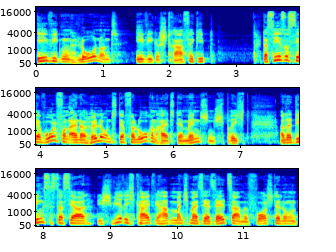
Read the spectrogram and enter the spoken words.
ewigen Lohn und ewige Strafe gibt? Dass Jesus sehr wohl von einer Hölle und der Verlorenheit der Menschen spricht. Allerdings ist das ja die Schwierigkeit. Wir haben manchmal sehr seltsame Vorstellungen.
